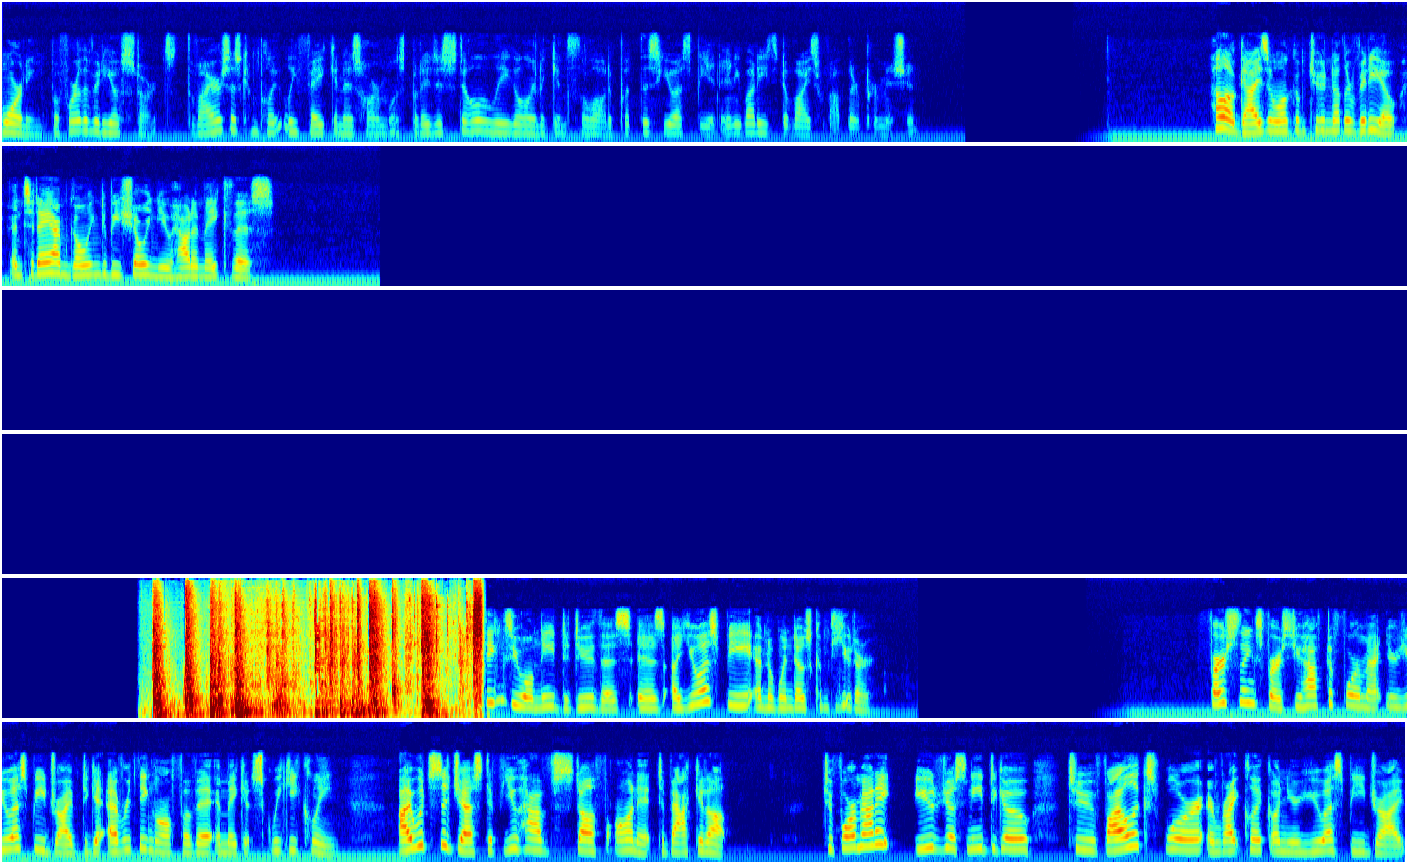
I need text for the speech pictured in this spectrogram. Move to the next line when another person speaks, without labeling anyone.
Warning, before the video starts, the virus is completely fake and is harmless, but it is still illegal and against the law to put this USB in anybody's device without their permission. Hello guys and welcome to another video, and today I'm going to be showing you how to make this. You will need to do this is a USB and a Windows computer. First things first, you have to format your USB drive to get everything off of it and make it squeaky clean. I would suggest if you have stuff on it to back it up. To format it, you just need to go to File Explorer and right click on your USB drive.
